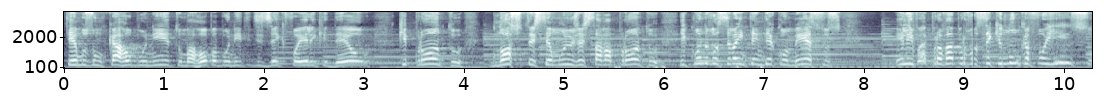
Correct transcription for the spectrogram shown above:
termos um carro bonito, uma roupa bonita e dizer que foi Ele que deu, que pronto, nosso testemunho já estava pronto. E quando você vai entender começos, Ele vai provar para você que nunca foi isso.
